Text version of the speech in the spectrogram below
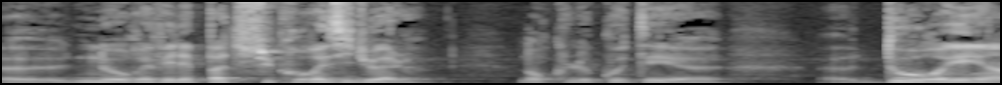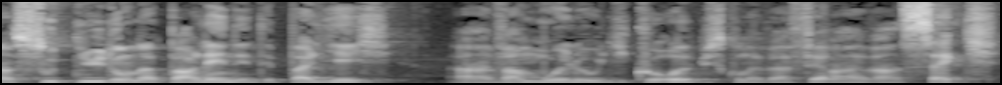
euh, ne révélait pas de sucre résiduel. Donc le côté euh, euh, doré, un soutenu dont on a parlé n'était pas lié à un vin moelleux ou liquoreux, puisqu'on avait affaire à un vin sec,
